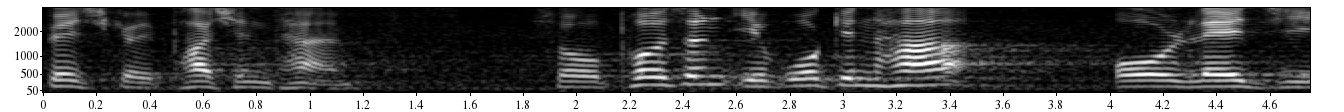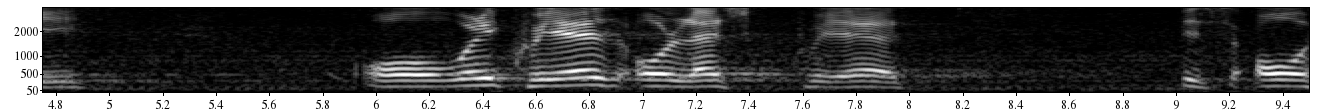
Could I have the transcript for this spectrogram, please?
basically passing time. So person is working hard or lazy or very creative or less creative. It's all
